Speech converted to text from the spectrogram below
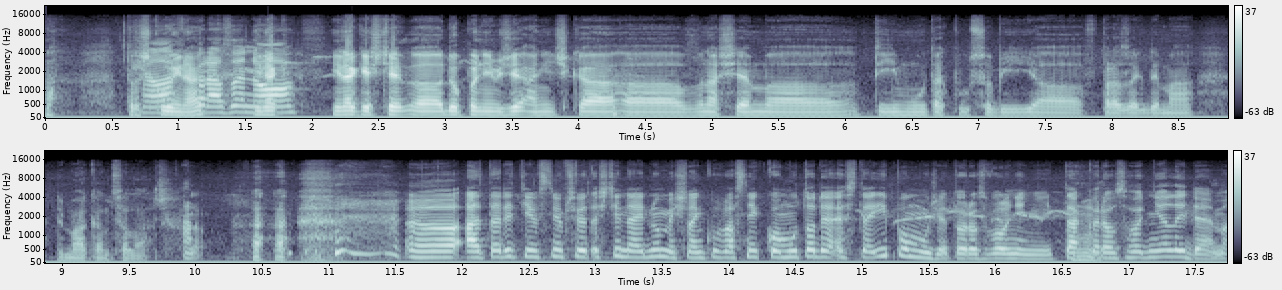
trošku Ale jinak. V Praze, no. jinak. Jinak ještě uh, doplním, že Anička uh, v našem uh, týmu tak působí uh, v Praze, kde má, kde má kancelář. Ano. Eh, a tady tím jsme přived ještě na jednu myšlenku, vlastně komu to DSTI pomůže, to rozvolnění. Tak hmm. rozhodně lidem, eh,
